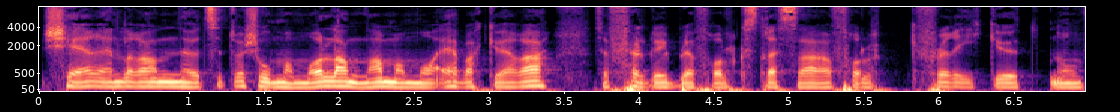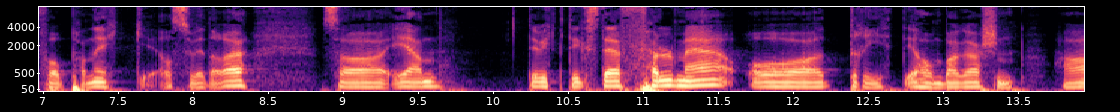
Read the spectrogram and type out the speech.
skjer en eller annen nødsituasjon, man må lande, man må evakuere. Selvfølgelig blir folk stressa, folk friker ut, noen får panikk osv. Så, videre. så igjen, det viktigste er følg med og drit i håndbagasjen. Ha,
